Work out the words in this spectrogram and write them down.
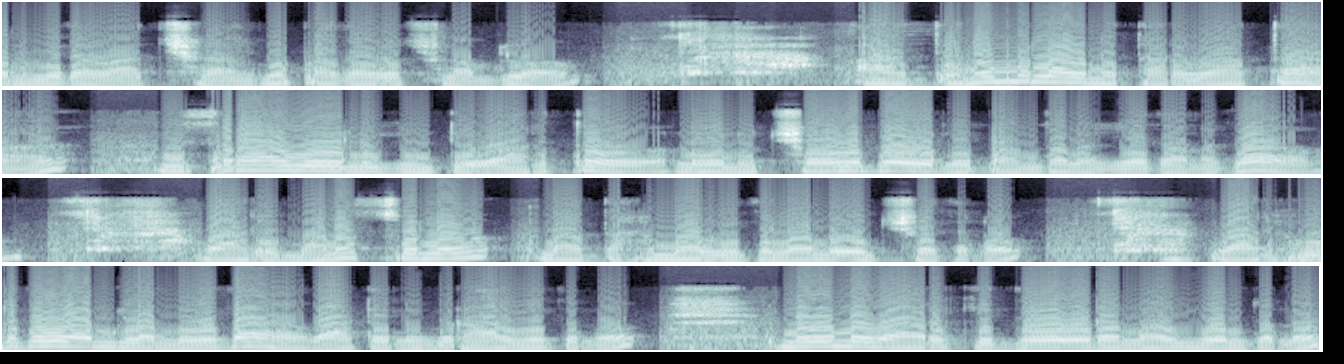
ఎనిమిదవ అధ్యాయము పదవచనంలో ఆ దినములైన తర్వాత ఇస్రాయేలు ఇంటి వారితో నేను చేయబోయే నిబంధన ఏదనగా వారి మనస్సులో నా ధర్మ విధులను ఉంచేదను వారి హృదయముల మీద వాటిని వ్రాయుదును నేను వారికి దేవుడనై ఎందును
